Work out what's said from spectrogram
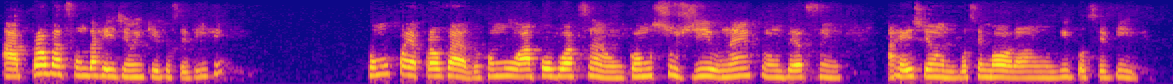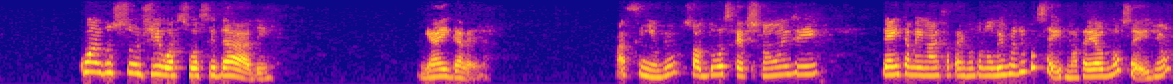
a aprovação da região em que você vive? Como foi aprovado, como a povoação, como surgiu, né, vamos dizer assim, a região onde você mora, onde você vive. Quando surgiu a sua cidade? E aí, galera? Facinho, viu? Só duas questões e tem também lá essa pergunta no livro de vocês, material de vocês, viu?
